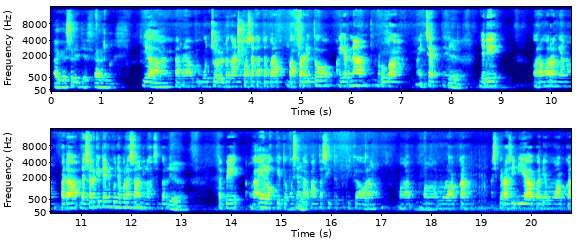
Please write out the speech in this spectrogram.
agak sulit ya sekarang. Ya karena muncul dengan kosakata baper itu akhirnya merubah mindset ya. Iya. jadi orang-orang yang pada dasar kita ini punya perasaan lah sebenarnya Iya. tapi nggak elok gitu maksudnya nggak pantas itu ketika orang meluapkan aspirasi dia apa dia meluapkan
